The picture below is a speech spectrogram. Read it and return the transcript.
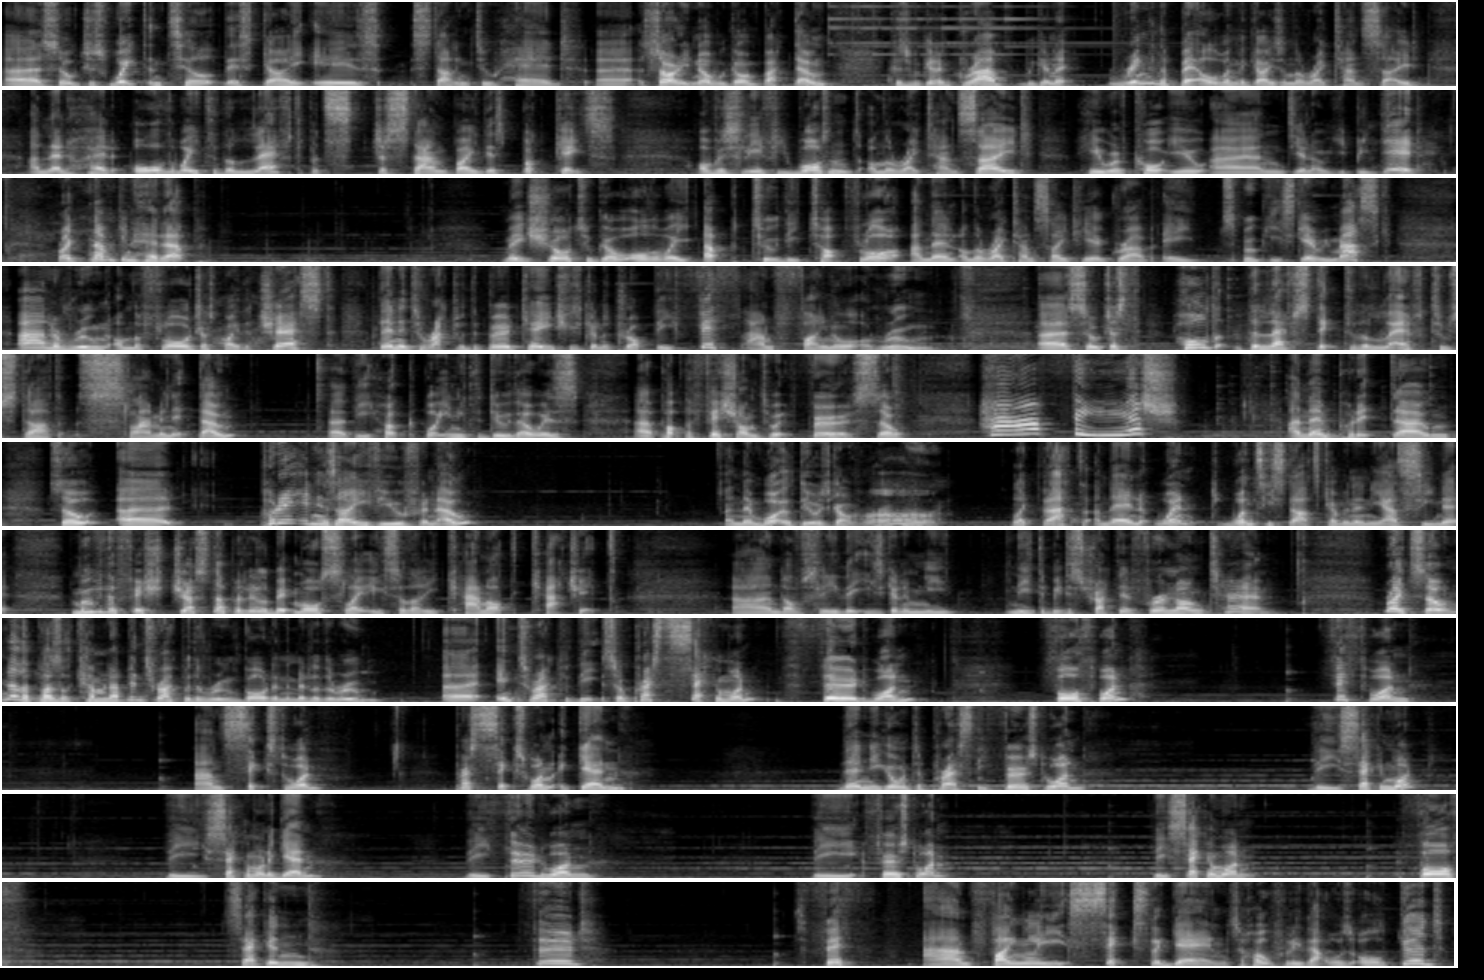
Uh, so just wait until this guy is starting to head... Uh, sorry, no, we're going back down, because we're going to grab... We're going to ring the bell when the guy's on the right-hand side, and then head all the way to the left, but just stand by this bookcase. Obviously, if he wasn't on the right-hand side, he would have caught you and, you know, you'd be dead. Right, now we can head up. Make sure to go all the way up to the top floor and then on the right hand side here grab a spooky scary mask and a rune on the floor just by the chest. Then interact with the birdcage. He's going to drop the fifth and final rune. Uh, so just hold the left stick to the left to start slamming it down. Uh, the hook. What you need to do though is uh, pop the fish onto it first. So, ha fish! And then put it down. So, uh, put it in his eye view for now. And then what he'll do is go, like that. And then when once he starts coming and he has seen it, move the fish just up a little bit more slightly so that he cannot catch it. And obviously that he's going to need, need to be distracted for a long time. Right, so another puzzle coming up. Interact with the room board in the middle of the room. Uh, interact with the... So press the second one, third one, fourth one, fifth one, and sixth one. Press sixth one again. Then you're going to press the first one, the second one, the second one again, the third one, the first one, the second one, fourth, second, third, fifth, and finally sixth again. So hopefully that was all good.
